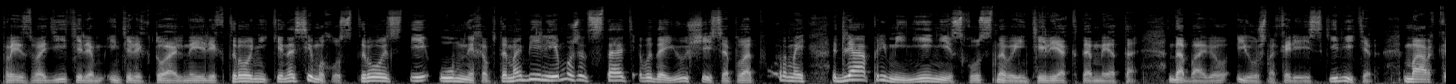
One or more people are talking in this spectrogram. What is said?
производителем интеллектуальной электроники, носимых устройств и умных автомобилей, может стать выдающейся платформой для применения искусственного интеллекта МЕТА, добавил южнокорейский лидер. Марк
